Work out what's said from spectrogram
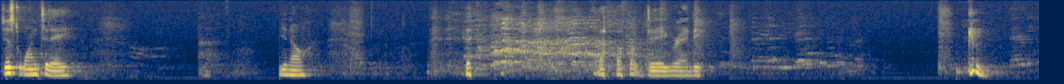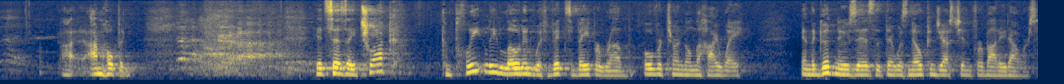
just one today. You know, oh, dang, Randy. I, I'm hoping. It says a truck completely loaded with Vicks VapoRub overturned on the highway. And the good news is that there was no congestion for about eight hours.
